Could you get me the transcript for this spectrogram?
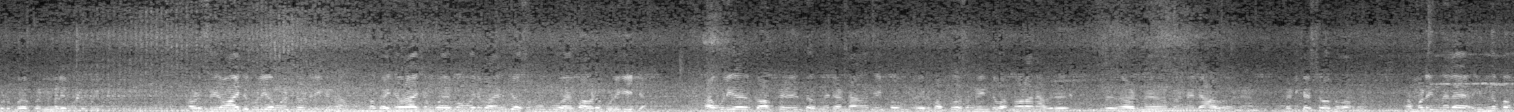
കുടുംബ പെണ്ണുങ്ങളെയും കൊണ്ടുപോയി അവിടെ സ്ഥിരമായിട്ട് ഗുളിക മേടിച്ചുകൊണ്ടിരിക്കുന്ന അപ്പോൾ കഴിഞ്ഞ പ്രാവശ്യം പോയപ്പോൾ ഒരു പതിനഞ്ച് ദിവസം മുമ്പ് പോയപ്പോൾ അവിടെ ഗുളികയില്ല. ആ ഗുളിക ഡോക്ടർ എഴുതി തന്നു. രണ്ടാമത് ഇപ്പം ഒരു പത്ത് ദിവസം കഴിഞ്ഞിട്ട് വന്നോളാൻ അവർ അവിടുന്ന് പിന്നെ ലാബ് മെഡിക്കൽ സ്റ്റോർ എന്ന് പറഞ്ഞു. നമ്മൾ ഇന്നലെ ഇന്നിപ്പം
